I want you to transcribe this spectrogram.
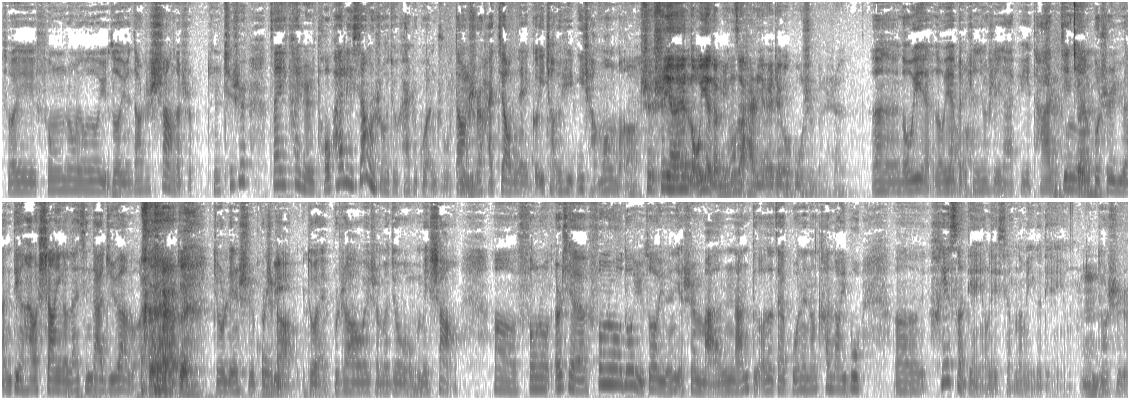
所以《风中有朵雨做云》当时上的时候，嗯其实在一开始投拍立项的时候就开始关注，当时还叫那个一场游戏一场梦嘛，啊，是是因为娄烨的名字，还是因为这个故事本身？嗯，娄烨娄烨本身就是一个 IP，他今年不是原定还要上一个兰心大剧院嘛，对对，就是临时不知道，对，不知道为什么就没上。嗯，风中，而且《风中多雨做云》也是蛮难得的，在国内能看到一部，嗯、黑色电影类型那么一个电影，嗯就是，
